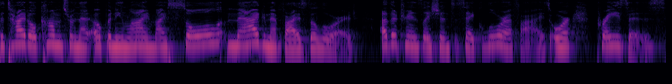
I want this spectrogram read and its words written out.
The title comes from that opening line, My soul magnifies the Lord. Other translations say glorifies or praises.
